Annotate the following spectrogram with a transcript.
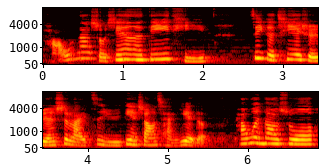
好，那首先呢，第一题，这个企业学员是来自于电商产业的。他问到说：“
